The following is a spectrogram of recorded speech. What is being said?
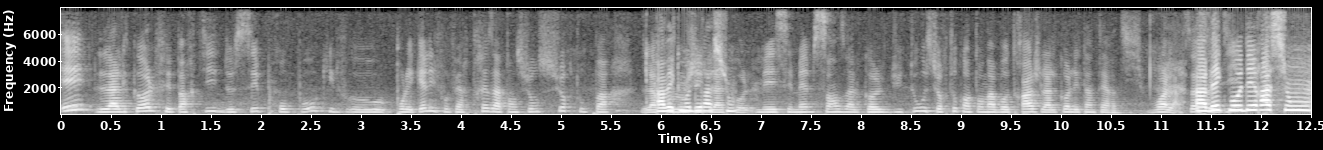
et l'alcool fait partie de ces propos qu'il faut, pour lesquels il faut faire très attention, surtout pas Avec de modération. l'alcool. Mais c'est même sans alcool du tout, surtout quand on a votre âge, l'alcool est interdit. Voilà. ça, Avec modération.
